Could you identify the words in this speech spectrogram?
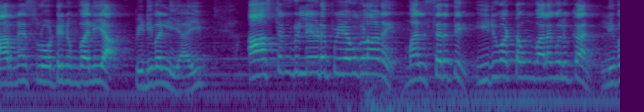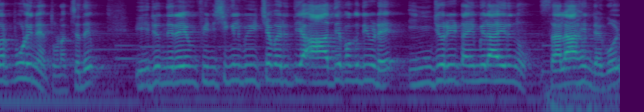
ആർനെ സ്ലോട്ടിനും വലിയ പിടിവള്ളിയായി. ആസ്റ്റൺ വില്ലയുടെ പിഴവുകളാണ് മത്സരത്തിൽ ഇരുവട്ടവും വലകുലുക്കാൻ ലിവർപൂളിനെ തുണച്ചത്. ഇരുനിരയും ഫിനിഷിംഗിൽ വീഴ്ച വരുത്തിയ ആദ്യ പകുതിയുടെ ഇഞ്ചുറി ടൈമിലായിരുന്നു സലാഹിന്റെ ഗോൾ.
